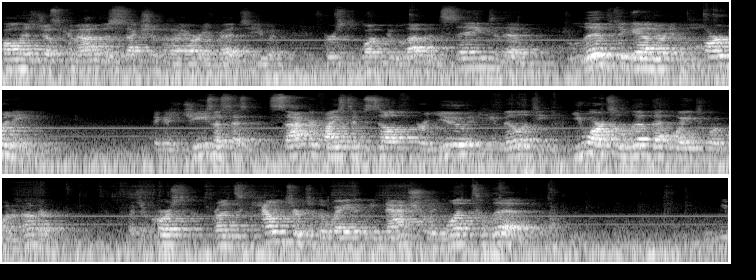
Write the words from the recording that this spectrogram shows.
Paul has just come out of this section that I already read to you in verses 1 through 11, and saying to them, Live together in harmony, because Jesus has sacrificed himself for you in humility. You are to live that way toward one another, which, of course, runs counter to the way that we naturally want to live. We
